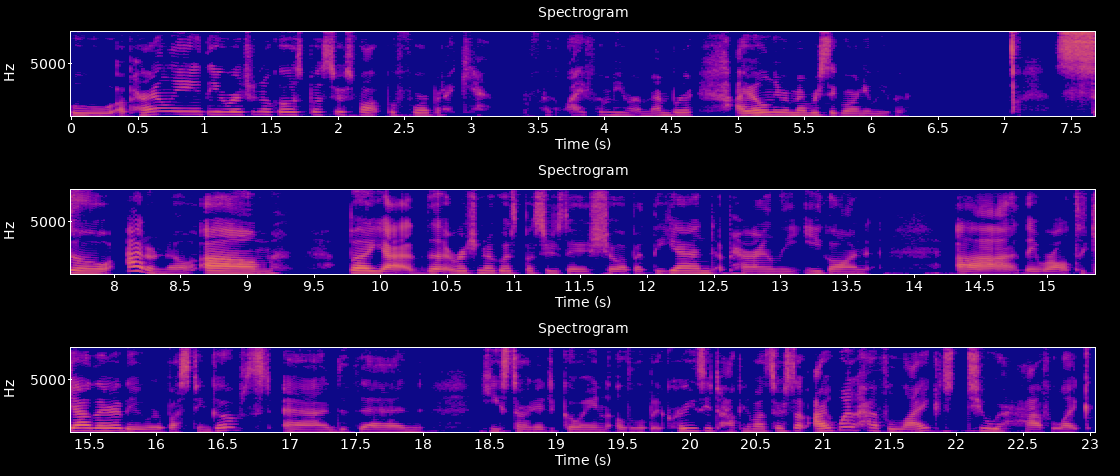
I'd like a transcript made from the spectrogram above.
who apparently the original Ghostbusters fought before, but I can't for the life of me remember. I only remember Sigourney Weaver. So I don't know. Um, but yeah, the original Ghostbusters they show up at the end. Apparently, Egon, uh, they were all together. They were busting ghosts, and then he started going a little bit crazy, talking about certain stuff. I would have liked to have like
